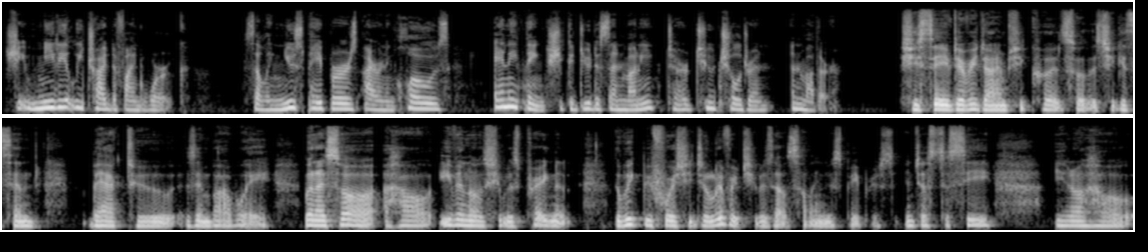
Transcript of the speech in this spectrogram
she immediately tried to find work selling newspapers, ironing clothes, anything she could do to send money to her two children and mother. She saved every dime she could so that she could send back to Zimbabwe. When I saw how, even though she was pregnant, the week before she delivered, she was out selling newspapers. And just to see, you know, how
